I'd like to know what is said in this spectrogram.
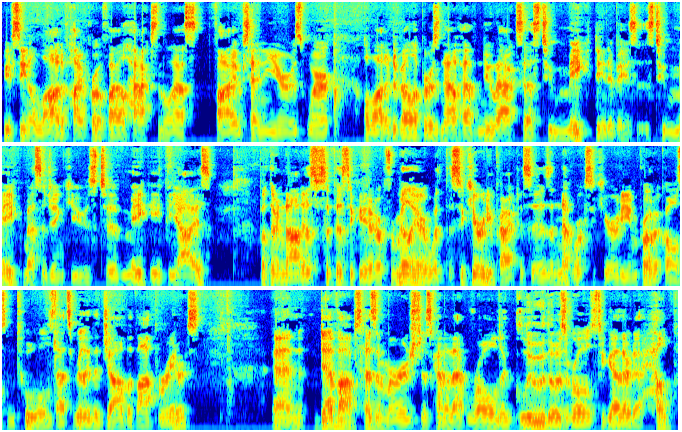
We've seen a lot of high profile hacks in the last five, ten years where a lot of developers now have new access to make databases, to make messaging queues, to make APIs but they're not as sophisticated or familiar with the security practices and network security and protocols and tools. That's really the job of operators. And DevOps has emerged as kind of that role to glue those roles together to help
